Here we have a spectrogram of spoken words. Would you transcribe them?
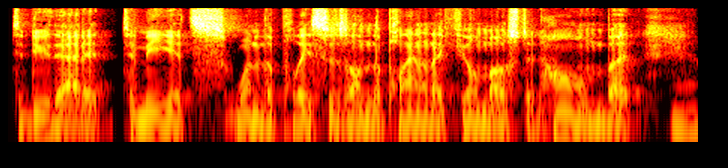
to do that. It to me, it's one of the places on the planet I feel most at home. But Yeah.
